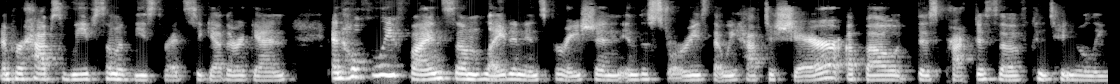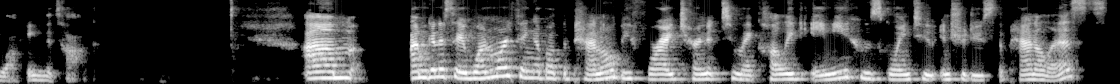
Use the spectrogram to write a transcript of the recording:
and perhaps weave some of these threads together again, and hopefully find some light and inspiration in the stories that we have to share about this practice of continually walking the talk. Um, I'm going to say one more thing about the panel before I turn it to my colleague Amy, who's going to introduce the panelists.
